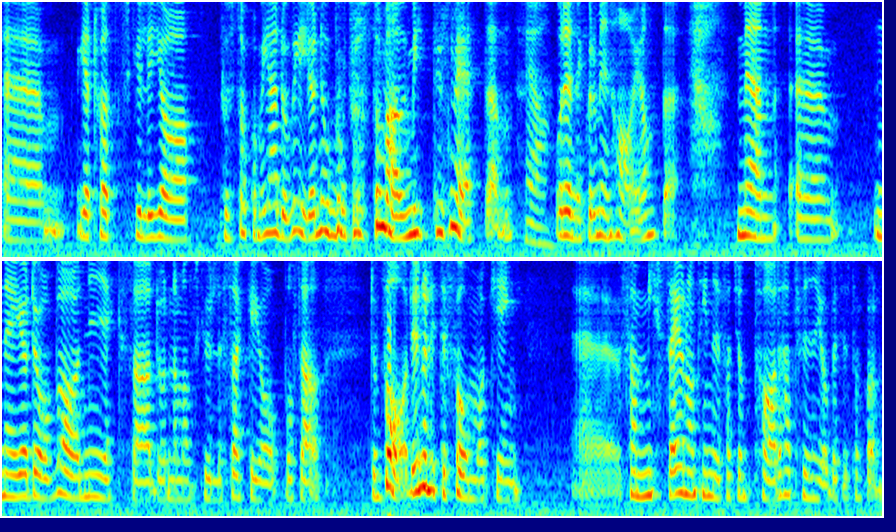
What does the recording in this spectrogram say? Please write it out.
Ehm, jag tror att skulle jag på Stockholm, ja då vill jag nog bo på Östermalm mitt i smeten. Ja. Och den ekonomin har jag inte. Men eh, när jag då var nyexad och när man skulle söka jobb och så här, då var det nog lite FOMO kring eh, fan missar jag någonting nu för att jag inte tar det här traineejobbet i Stockholm?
